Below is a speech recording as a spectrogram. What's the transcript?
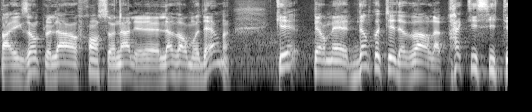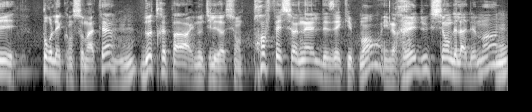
Par exemple, là en France, on a les laveurs modernes qui permettent d'un côté d'avoir la praticité pour les consommateurs, mhm. d'autre part une utilisation professionnelle des équipements, une réduction de la demande mhm.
